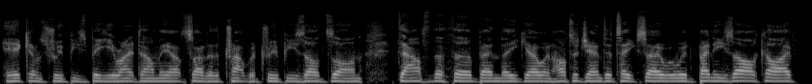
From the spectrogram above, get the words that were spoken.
Here comes Droopys Biggy right down the outside of the track with Droopys Odds On. Down to the third bend they go, and Hot Agenda takes over with Penny's Archive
